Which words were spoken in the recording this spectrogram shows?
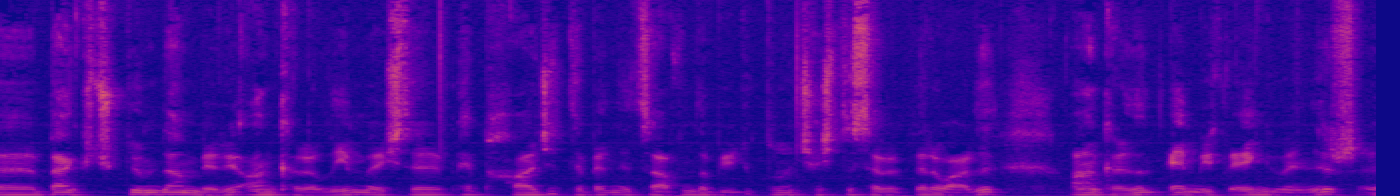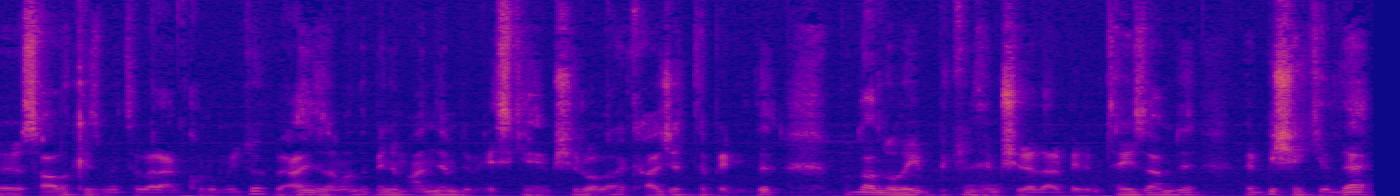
E, ben küçüklüğümden beri Ankaralıyım ve işte hep Hacettepe'nin etrafında büyüdük. Bunun çeşitli sebepleri vardı. Ankara'nın en büyük ve en güvenilir e, sağlık hizmeti veren kurumuydu ve aynı zamanda benim annem de bir eski hemşire olarak Hacettepe'liydi. Bundan dolayı bütün hemşireler benim teyzemdi ve bir şekilde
